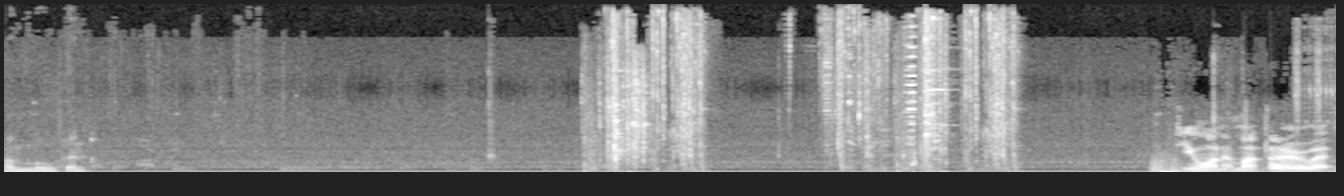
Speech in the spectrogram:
I'm moving. Do you want it, Mata, or what?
